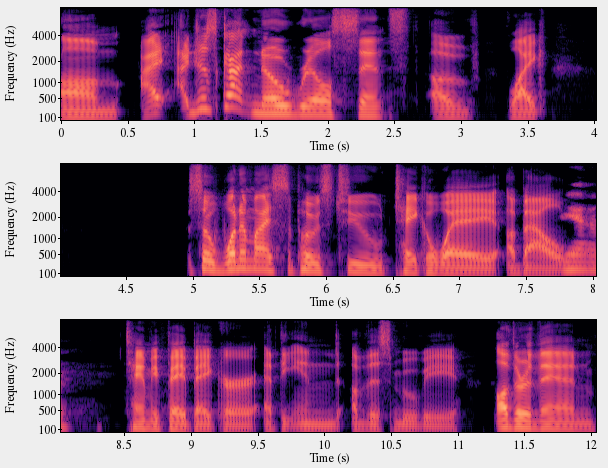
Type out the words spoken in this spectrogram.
um i i just got no real sense of like so what am i supposed to take away about yeah. Tammy faye Bakker at the end of this movie other than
